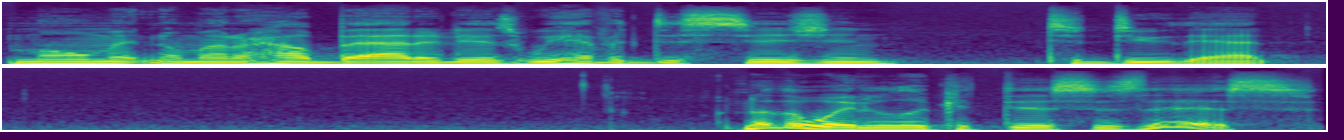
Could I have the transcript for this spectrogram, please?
moment, no matter how bad it is, we have a decision to do that. Another way to look at this is this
